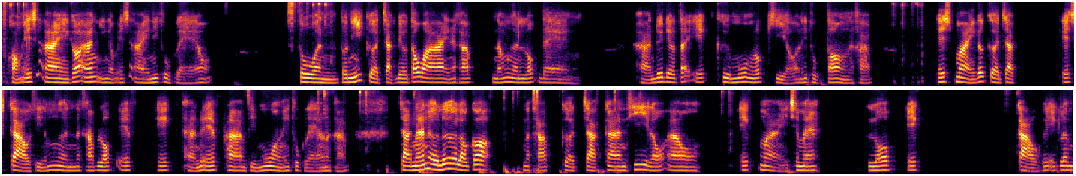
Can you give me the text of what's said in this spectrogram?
f ของ hi ก็อ้างอิงกับ hi นี่ถูกแล้ว ส่วนตัวนี้เกิดจากเดลต้า y นะครับ น้ำเงินลบแดง หารด้วยเดลต้า x คือม่วงลบเขียวอันนี้ถูกต้องนะครับ h ใหม่ก็เกิดจาก h เก่าสีน้ำเงินนะครับ ลบ f x หารด้วย f prime สีม่วงให้ถูกแล้วนะครับ จากนั้น error เราก็นะครับเกิดจากการที่เราเอา x ใหม่ใช่ไหมลบ x เก่าคือ x เริ่ม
